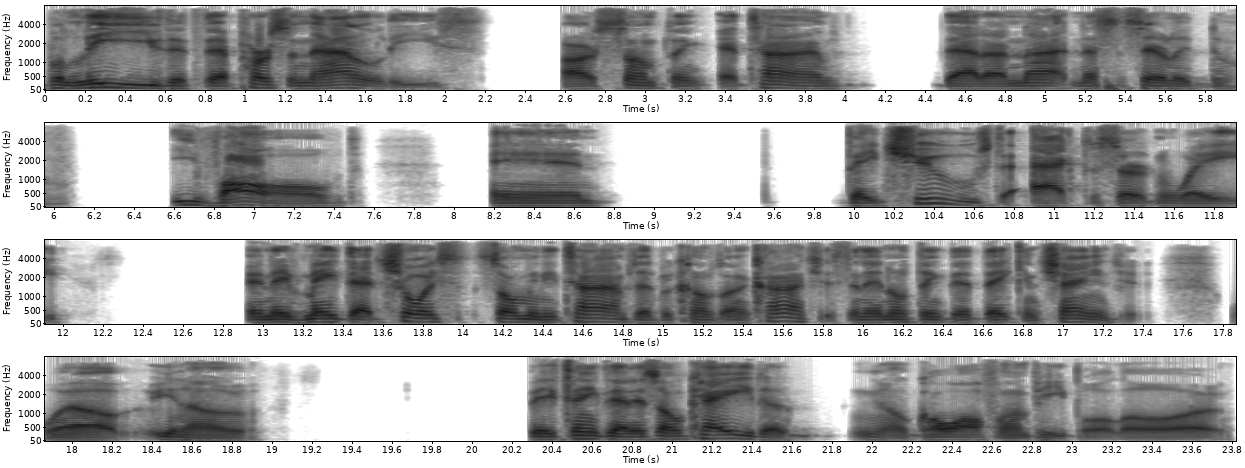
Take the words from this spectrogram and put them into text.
believe that their personalities are something at times that are not necessarily evolved and they choose to act a certain way and they've made that choice so many times that it becomes unconscious and they don't think that they can change it. Well you know they think that it's okay to you know go off on people or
